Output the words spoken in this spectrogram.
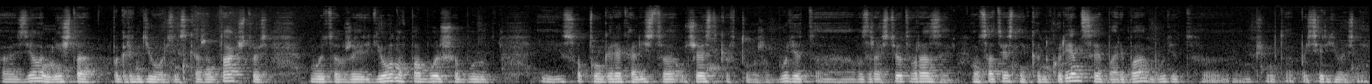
а, сделаем нечто пограндиознее, скажем так, что есть будет уже и регионов побольше будут, и, собственно говоря, количество участников тоже будет, а, возрастет в разы. Вот, соответственно, конкуренция, борьба будет, э, в общем-то, посерьезнее.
